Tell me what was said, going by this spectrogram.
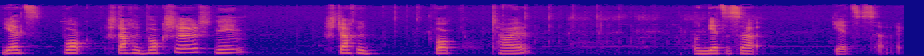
Jetzt Bock. Stachelbockschild nehmen. Stachelbockteil. Und jetzt ist er. Jetzt ist er weg.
